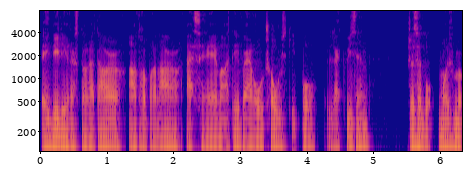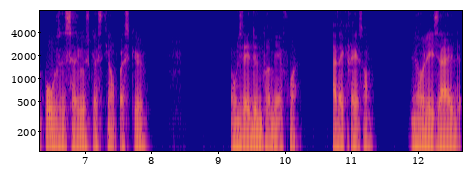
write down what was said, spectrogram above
aider les restaurateurs, entrepreneurs à se réinventer vers autre chose qui n'est pas la cuisine? Je sais pas. Moi, je me pose de sérieuses questions parce que on les aide une première fois, avec raison. Là, on les aide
